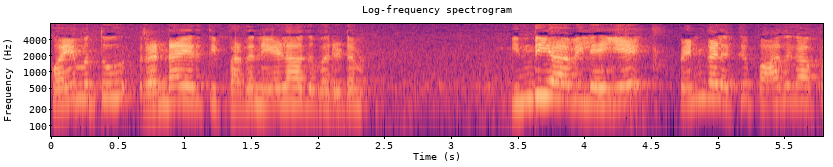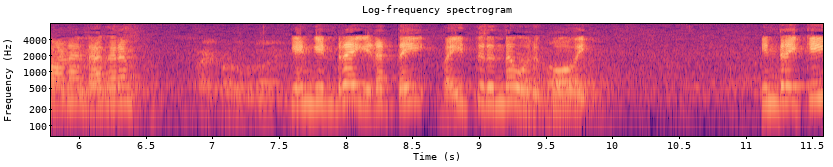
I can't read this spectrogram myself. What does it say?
கோயம்புத்தூர் ரெண்டாயிரத்தி பதினேழாவது வருடம் இந்தியாவிலேயே பெண்களுக்கு பாதுகாப்பான நகரம் என்கின்ற இடத்தை வைத்திருந்த ஒரு கோவை. இன்றைக்கு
